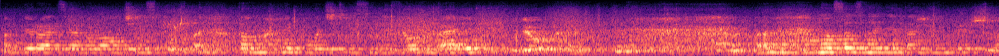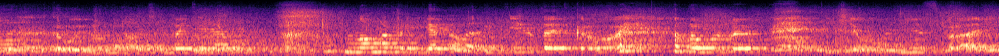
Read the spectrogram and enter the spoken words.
Операция была очень сложная. Там и почки, и селезенка, и А, Но сознание даже не пришло. Очень потеряла. Много приехало людей сдать кровь. Но уже ничего не исправить.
